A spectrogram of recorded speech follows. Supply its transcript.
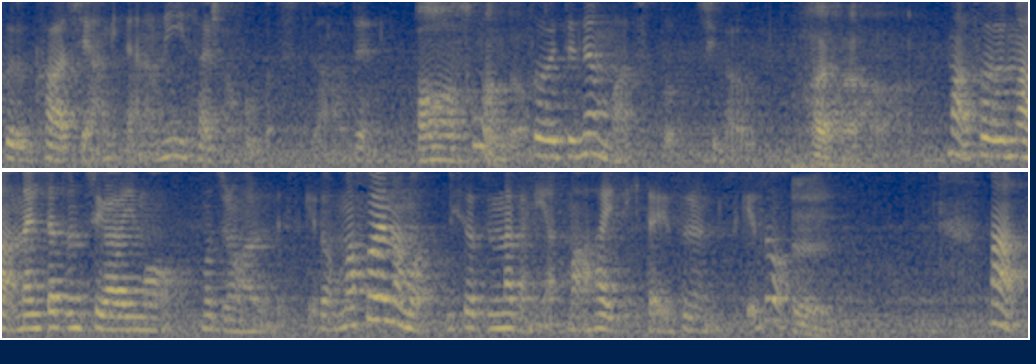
来るカーシェアみたいなのに最初はフォーカスしてたのでああそうなんだ。そういう点でもまあちょっと違う。はいはいはまあそういうまあ成り立ちの違いももちろんあるんですけど、まあ、そういうのもリサーチの中にはまあ入ってきたりするんですけど、うん。まあ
